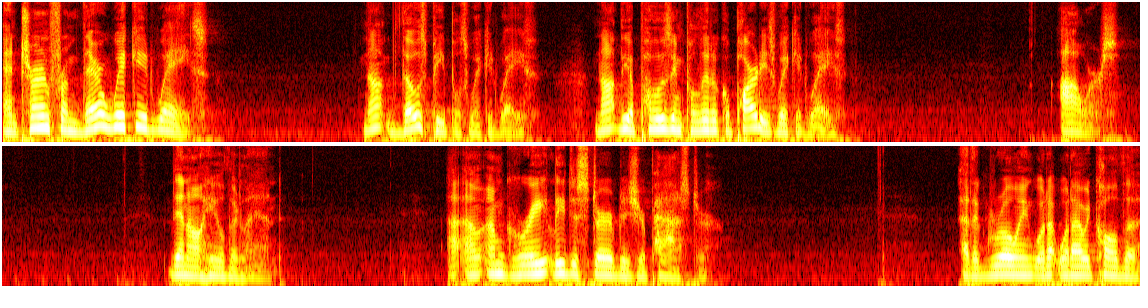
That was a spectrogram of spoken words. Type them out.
And turn from their wicked ways, not those people's wicked ways, not the opposing political party's wicked ways ours, then I'll heal their land. I, I'm greatly disturbed as your pastor at a growing, what I, what I would call the,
